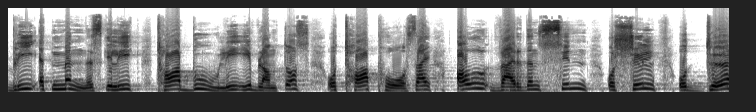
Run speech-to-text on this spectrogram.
Bli et menneskelik, ta bolig iblant oss og ta på seg all verdens synd og skyld og dø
